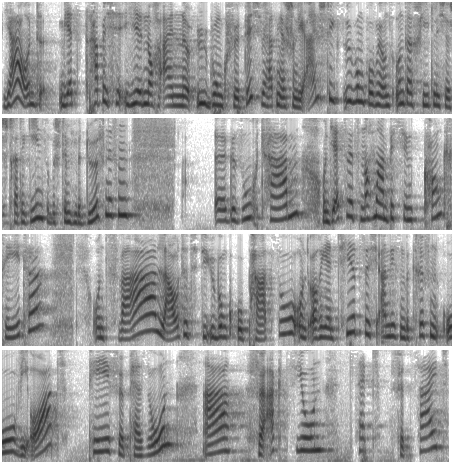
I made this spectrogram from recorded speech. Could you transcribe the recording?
Ja, und jetzt habe ich hier noch eine Übung für dich. Wir hatten ja schon die Einstiegsübung, wo wir uns unterschiedliche Strategien zu bestimmten Bedürfnissen äh, gesucht haben. Und jetzt wird es nochmal ein bisschen konkreter. Und zwar lautet die Übung Opazo und orientiert sich an diesen Begriffen O wie Ort, P für Person, A für Aktion, Z für Zeit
